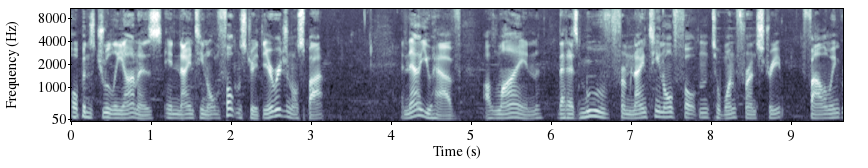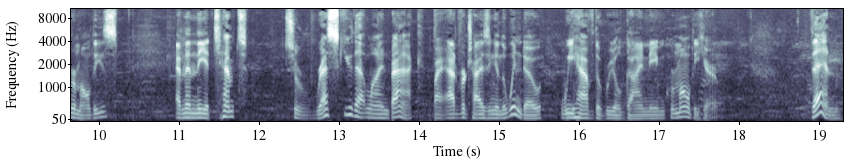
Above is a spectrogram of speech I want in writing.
opens Juliana's in 19 Old Fulton Street, the original spot, and now you have a line that has moved from 19 Old Fulton to 1 Front Street, following Grimaldi's, and then the attempt to rescue that line back by advertising in the window, we have the real guy named Grimaldi here. Then,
